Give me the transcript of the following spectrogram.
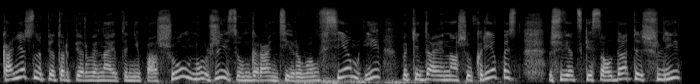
Конечно, Петр I на это не пошел, но жизнь он гарантировал всем, и, покидая нашу крепость, шведские солдаты шли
